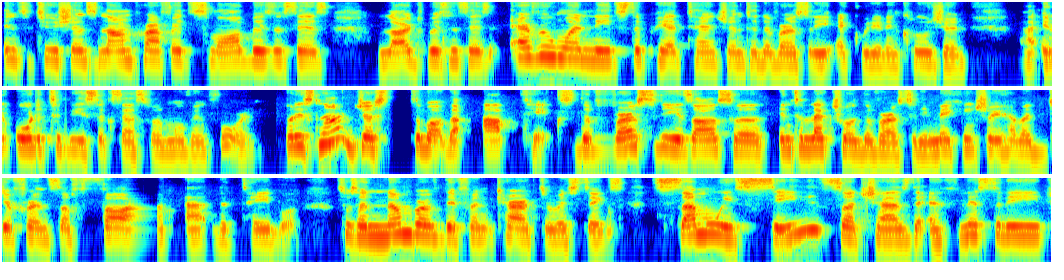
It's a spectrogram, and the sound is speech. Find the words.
institutions, nonprofits, small businesses, large businesses, everyone needs to pay attention to diversity, equity, and inclusion uh, in order to be successful moving forward. But it's not just about the optics. Diversity is also intellectual diversity, making sure you have a difference of thought at the table. So it's a number of different characteristics. Some we see, such as the ethnicity,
